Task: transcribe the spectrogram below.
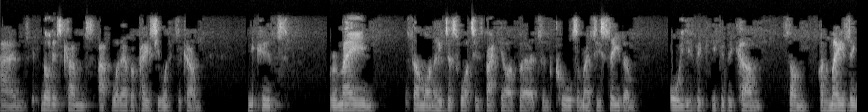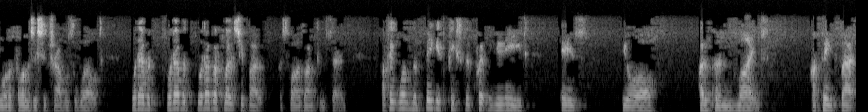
and if knowledge comes at whatever pace you want it to come, you could remain someone who just watches backyard birds and calls them as you see them, or you, think you could become some amazing ornithologist who travels the world. Whatever, whatever, whatever floats your boat as far as I'm concerned. I think one of the biggest pieces of equipment you need is your open mind. I think that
